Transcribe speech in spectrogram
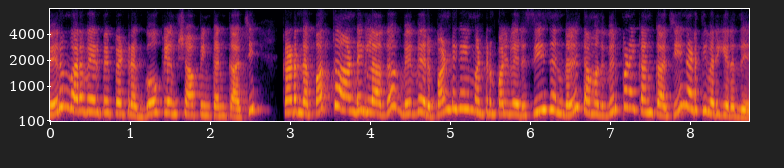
பெரும் வரவேற்பை பெற்ற கோக்லம் ஷாப்பிங் கண்காட்சி கடந்த பத்து ஆண்டுகளாக வெவ்வேறு பண்டிகை மற்றும் பல்வேறு சீசன்களில் தமது விற்பனை கண்காட்சியை நடத்தி வருகிறது.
